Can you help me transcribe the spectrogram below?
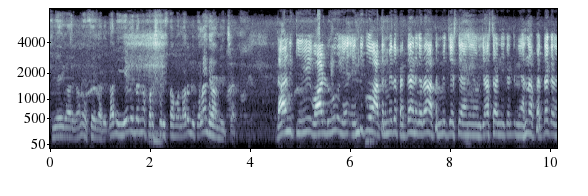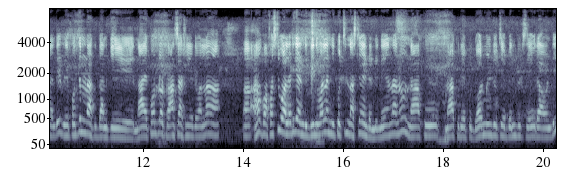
సిఐ గారు కానీ ఎస్ఐ గారు దాన్ని ఏ విధంగా పరిష్కరిస్తామన్నారో? మీకు ఎలాంటి హామీ ఇచ్చారు? దానికి వాళ్ళు ఎందుకు అతని మీద పెద్ద ఆయన కదా అతని మీద చేస్తే ఆయన ఏమైనా చేస్తాడు నీకంటే? నేను పెద్ద కదండి. రేపు నాకు దానికి నా అకౌంట్లో ట్రాన్సాక్షన్ చేయడం వల్ల ఫస్ట్ వాళ్ళు అడిగారండి దీనివల్ల నీకు వచ్చిన నష్టం ఏంటండి? నేను అన్నాను నాకు నాకు రేపు గవర్నమెంట్ వచ్చే బెనిఫిట్స్ ఏవి రావండి?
